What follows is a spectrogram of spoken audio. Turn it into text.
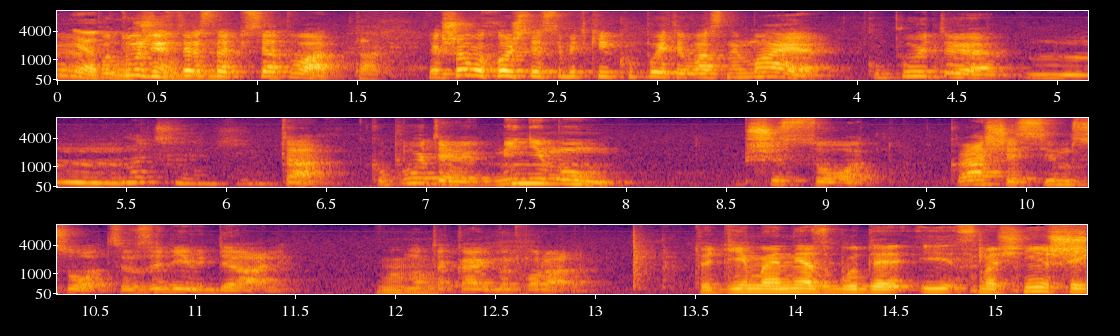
думаю, потужність 350 Вт. Так. Якщо ви хочете собі такий купити, у вас немає, купуйте, м, так, купуйте мінімум 600, краще 700, це взагалі в ідеалі. Ну така якби порада. Тоді майонез буде і смачніший,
